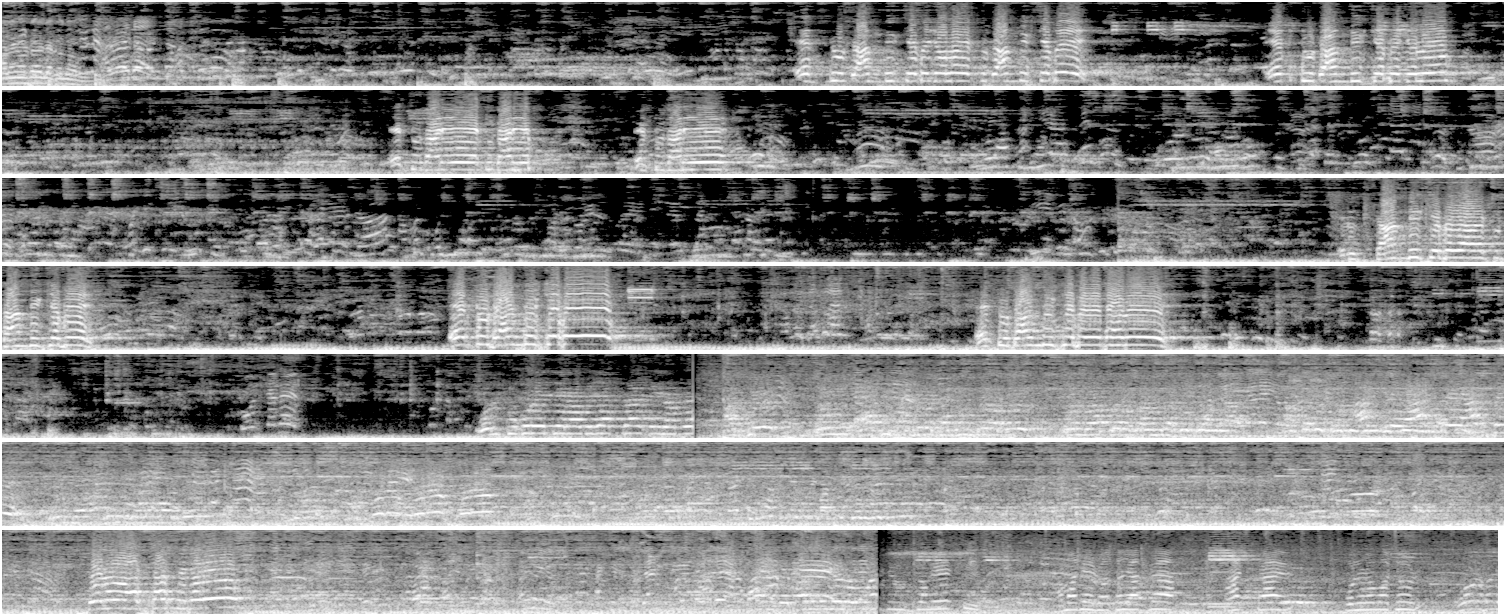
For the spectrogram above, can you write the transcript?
আচ্ছা আচ্ছা একটু ডান দিক চেপে চলো, একটু ডান দিক চেপে। একটু ডান দিক চেপে চলো। একটু দাঁড়িয়ে একটু দাঁড়িয়ে একটু দাঁড়িয়ে। একটু ডান দিক চেপে যাও, একটু ডান দিক চেপে। একটু ডান দিক চেপে। একটু ডান দিক চেপে যেতে হবে। কোন পুকুরে যে রথযাত্রা সেই রথ আজকে এই একই আস্তে আস্তে আস্তে চলো আস্তে আস্তে চলো উদ্যোগে আমাদের রথযাত্রা আজ প্রায় পনেরো বছর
